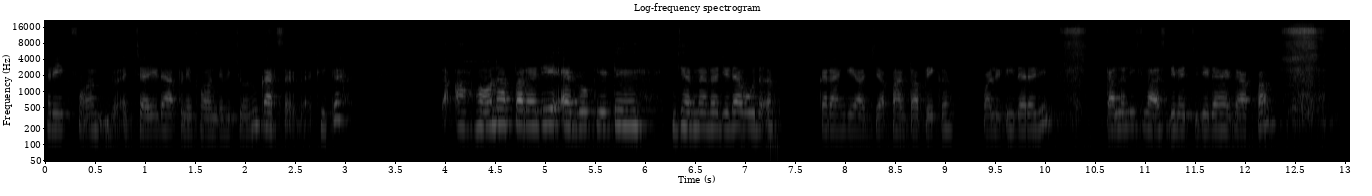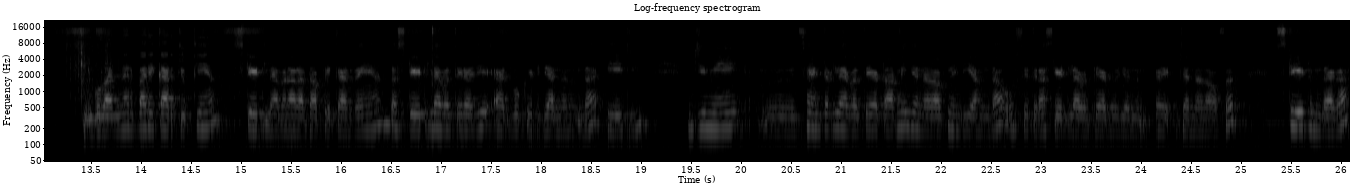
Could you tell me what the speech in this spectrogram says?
ਹਰੇਕ ਫੋਨ ਬੱਚਾ ਜਿਹੜਾ ਆਪਣੇ ਫੋਨ ਦੇ ਵਿੱਚ ਉਹਨੂੰ ਕਰ ਸਕਦਾ, ਠੀਕ ਹੈ? ਤਾਂ ਹੁਣ ਆਪਾਂ ਰਾਜੇ ਐਡਵੋਕੇਟ ਜਰਨਲ ਜਿਹੜਾ ਉਹਦਾ ਕਰਾਂਗੇ ਅੱਜ ਆਪਾਂ ਟੌਪਿਕ ਪੋਲਿਟੀ ਦਾ ਰਾਜੇ। ਕੱਲ੍ਹ ਵਾਲੀ ਕਲਾਸ ਦੇ ਵਿੱਚ ਜਿਹੜਾ ਹੈਗਾ ਆਪਾਂ ਗਵਰਨਰ ਬਾਰੇ ਕਰ ਚੁੱਕੇ ਹਾਂ, ਸਟੇਟ ਲੈਵਲ ਵਾਲਾ ਟੌਪਿਕ ਕਰ ਰਹੇ ਹਾਂ। ਤਾਂ ਸਟੇਟ ਲੈਵਲ ਤੇ ਰਾਜੇ ਐਡਵੋਕੇਟ ਜਨਰਲ ਹੁੰਦਾ ਏਜੀ ਜਿਵੇਂ ਸੈਂਟਰ ਲੈਵਲ ਤੇ ਅਟਾਰਨੀ ਜਨਰਲ ਆਫ ਇੰਡੀਆ ਹੁੰਦਾ, ਉਸੇ ਤਰ੍ਹਾਂ ਸਟੇਟ ਲੈਵਲ ਤੇ ਐਡਵੋਕੇਟ ਜਨਰਲ ਆਫ ਸਟੇਟ ਹੁੰਦਾ ਹੈਗਾ।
